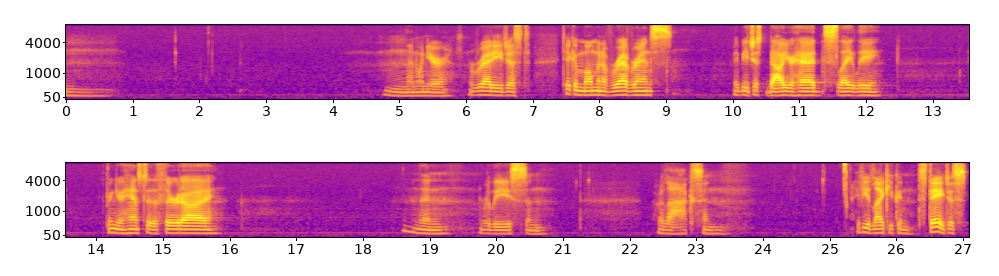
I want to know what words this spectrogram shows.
Hmm. And then when you're ready, just take a moment of reverence. Maybe just bow your head slightly. Bring your hands to the third eye. And then release and relax. And if you'd like, you can stay just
